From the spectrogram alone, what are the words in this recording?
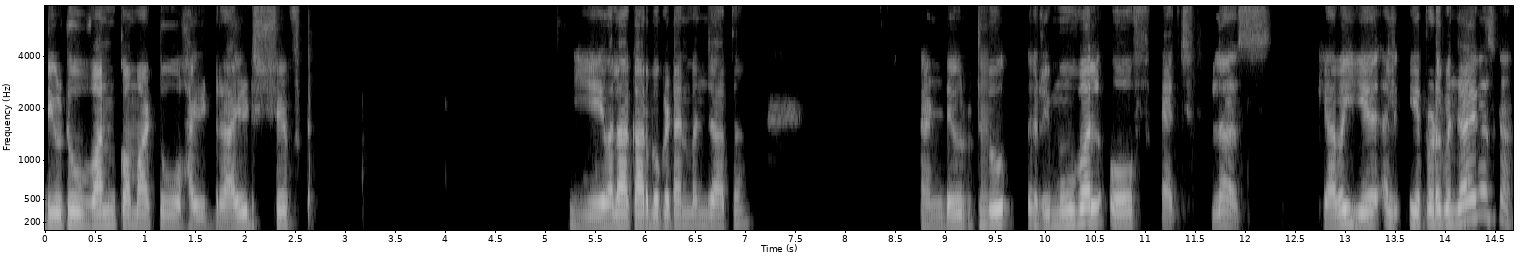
Due to one comma two hydride shift ये वाला कार्बोकेटाइन बन जाता। And due to removal of H plus क्या भाई ये ये प्रोडक्ट बन जाएगा इसका?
